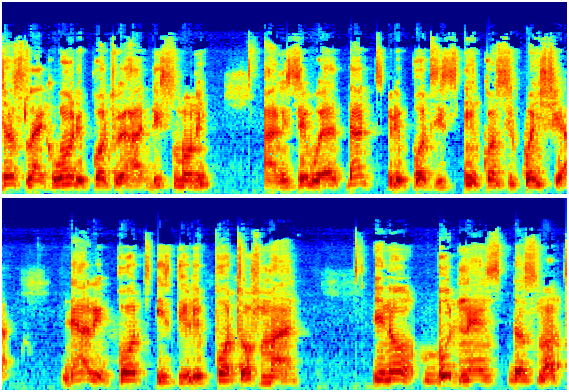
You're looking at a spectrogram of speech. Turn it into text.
just like one report we had this morning. And he said, Well, that report is inconsequential. That report is the report of man. You know, boldness does not,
